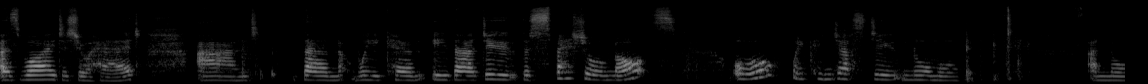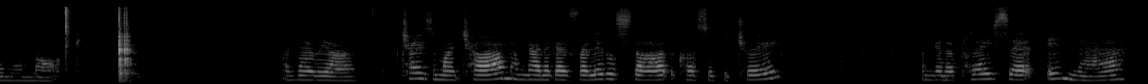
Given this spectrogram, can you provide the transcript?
as wide as your head and then we can either do the special knots or we can just do normal a normal knot and there we are. Chosen my charm. I'm going to go for a little star at the cross of the tree. I'm going to place it in there.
